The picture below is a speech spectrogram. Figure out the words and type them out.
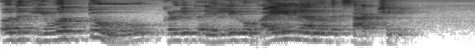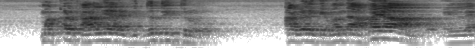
ಅದು ಇವತ್ತು ಖಂಡಿತ ಎಲ್ಲಿಗೂ ಹೈಲ್ ಅನ್ನೋದಕ್ಕೆ ಸಾಕ್ಷಿ. ಮಕ್ಕಳ ಕಾಲು ಯಾರು ಬಿದ್ದದ್ದಿದ್ರು, ಆಗಳಿಗೆ ಒಂದು ಅಪಾಯ ಅಂತ. ಇಲ್ಲೇ,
